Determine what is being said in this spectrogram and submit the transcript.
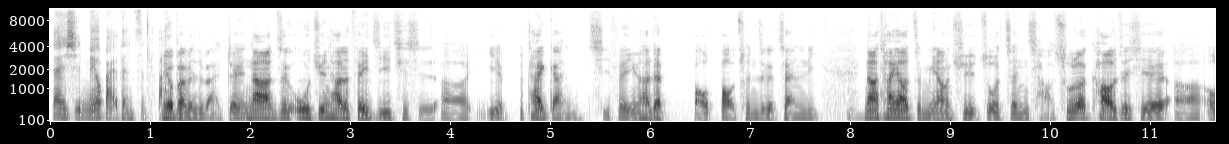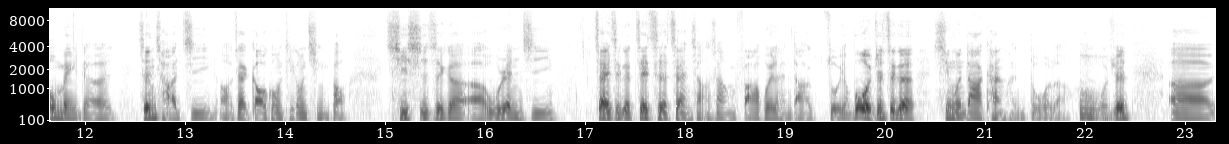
但是没有百分之百没。有百分之百。对，那这个乌军他的飞机其实呃也不太敢起飞，因为他在保保存这个战力。那他要怎么样去做侦查？除了靠这些呃欧美的侦察机哦，在高空提供情报，其实这个呃无人机。在这个这次的战场上发挥了很大的作用，不过我觉得这个新闻大家看很多了，哦嗯我觉得呃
